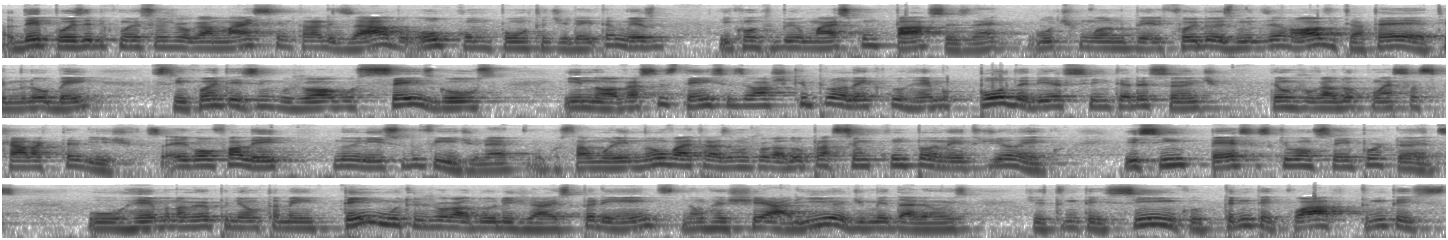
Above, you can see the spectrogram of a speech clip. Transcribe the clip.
depois ele começou a jogar mais centralizado ou como ponta direita mesmo e contribuiu mais com passes, né? O último ano dele foi 2019, que até terminou bem, 55 jogos, 6 gols e 9 assistências. Eu acho que para o elenco do Remo poderia ser interessante ter um jogador com essas características. É igual eu falei no início do vídeo, né? O Gustavo Moreira não vai trazer um jogador para ser um complemento de elenco, e sim peças que vão ser importantes. O Remo, na minha opinião, também tem muitos jogadores já experientes, não rechearia de medalhões de 35, 34, 30,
